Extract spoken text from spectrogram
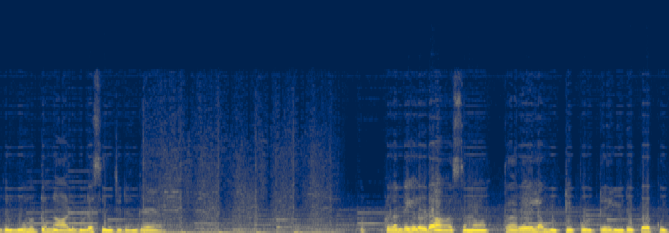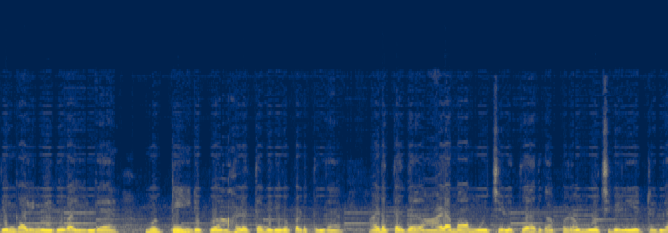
இது மூணு டு நாலு முறை செஞ்சிடுங்க. குழந்தைகளோட ஆசனம். தரையில முட்டி போட்டு இடுப்பை குதிங்காலின் மீது வையுங்க. முட்டி இடுப்பு அகலத்தை விரிவுபடுத்துங்க. அடுத்தது ஆழமாக மூச்சு இழுத்து அதுக்கப்புறம் மூச்சு வெளியேற்றுங்க.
